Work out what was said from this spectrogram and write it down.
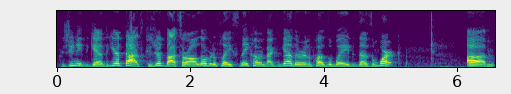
because you need to gather your thoughts because your thoughts are all over the place and they coming back together in a puzzle way that doesn't work. Um,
